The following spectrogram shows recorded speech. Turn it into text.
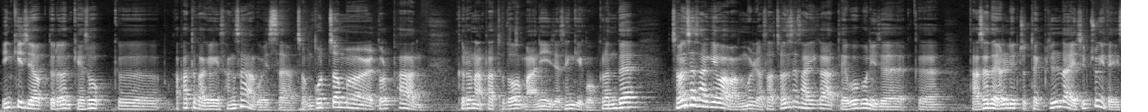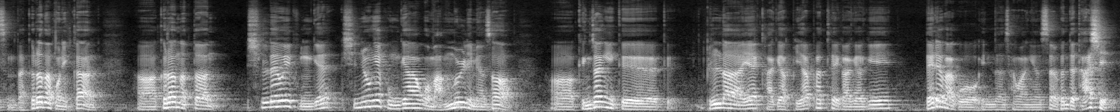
인기 지역들은 계속 그 아파트 가격이 상승하고 있어요. 전고점을 돌파한 그런 아파트도 많이 이제 생기고 그런데 전세 사기와 맞물려서 전세 사기가 대부분 이제 그 다세대 연립주택 빌라에 집중이 돼 있습니다. 그러다 보니까 어, 그런 어떤 신뢰의 붕괴, 신용의 붕괴하고 맞물리면서 어, 굉장히 그, 그 빌라의 가격, 비아파트의 가격이 내려가고 있는 상황이었어요. 근데 다시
